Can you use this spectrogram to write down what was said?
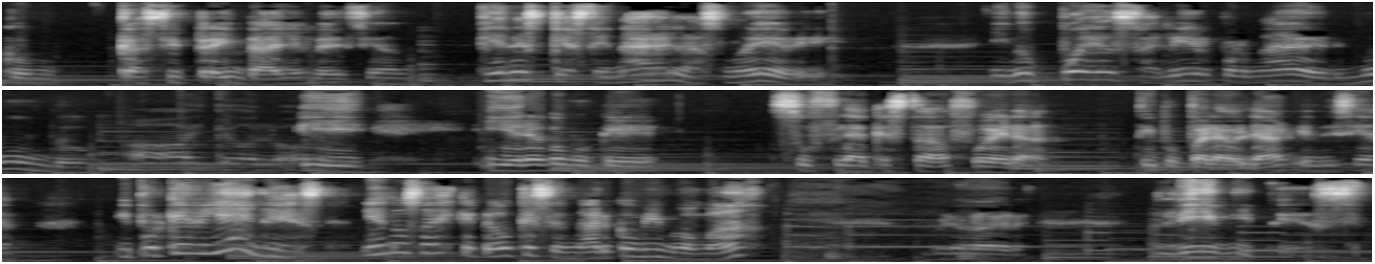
con casi 30 años, le decían, tienes que cenar a las 9 y no puedes salir por nada del mundo. Ay, qué dolor. Y, y era como que su flaca estaba afuera, tipo para hablar, y él decía, ¿y por qué vienes? ¿Ya no sabes que tengo que cenar con mi mamá? ver límites,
